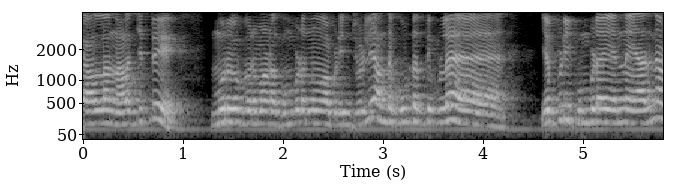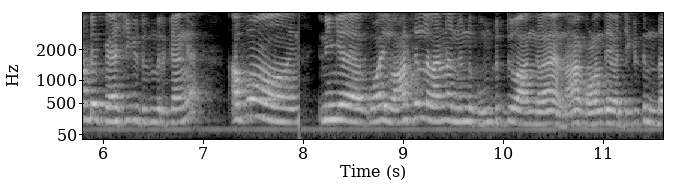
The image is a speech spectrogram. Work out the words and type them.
காலெலாம் நனைச்சிட்டு முருகப்பெருமானை கும்பிடணும் அப்படின்னு சொல்லி அந்த கூட்டத்துக்குள்ளே எப்படி கும்பிட என்ன ஏதுன்னு அப்படியே பேசிக்கிட்டு இருந்திருக்காங்க. அப்போ நீங்கள் கோயில் வாசலில் வேணால் நின்று கும்பிட்டுட்டு வாங்களேன். நான் குழந்தைய வச்சுக்கிட்டு இந்த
